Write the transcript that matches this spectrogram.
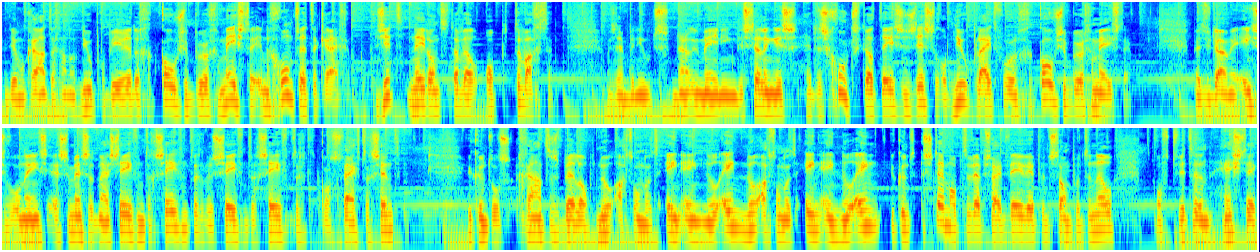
De democraten gaan opnieuw proberen de gekozen burgemeester in de grondwet te krijgen. Zit Nederland daar wel op te wachten? We zijn benieuwd naar uw mening. De stelling is, het is goed dat D66 opnieuw pleit voor een gekozen burgemeester. Bent u daarmee eens of oneens, sms het naar 7070, dus 7070, het kost 50 cent. U kunt ons gratis bellen op 0800-1101, 0800-1101. U kunt stemmen op de website www.stam.nl of twitteren hashtag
